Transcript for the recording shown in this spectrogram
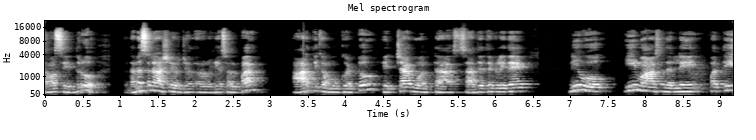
ಸಮಸ್ಯೆ ಇದ್ದರೂ ಧನಸ್ಸು ರಾಶಿಯವರ ಜೊತೆ ಸ್ವಲ್ಪ ಆರ್ಥಿಕ ಮುಗ್ಗಟ್ಟು ಹೆಚ್ಚಾಗುವಂತಹ ಸಾಧ್ಯತೆಗಳಿದೆ. ನೀವು ಈ ಮಾಸದಲ್ಲಿ ಪತಿ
